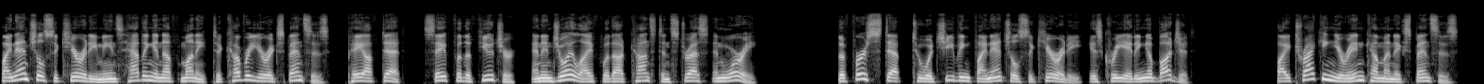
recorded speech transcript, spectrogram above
Financial security means having enough money to cover your expenses, pay off debt, save for the future, and enjoy life without constant stress and worry. The first step to achieving financial security is creating a budget. By tracking your income and expenses,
